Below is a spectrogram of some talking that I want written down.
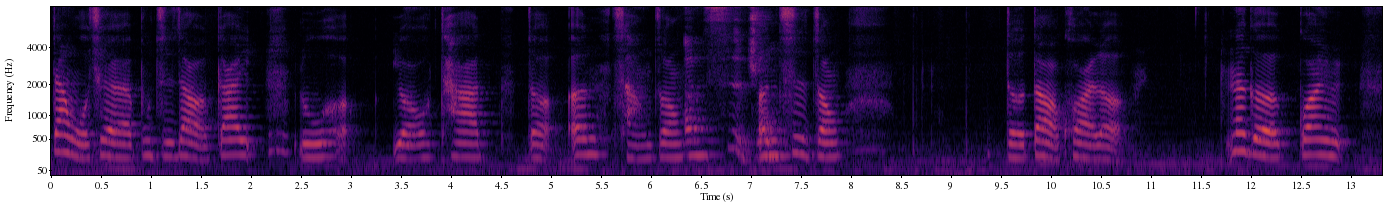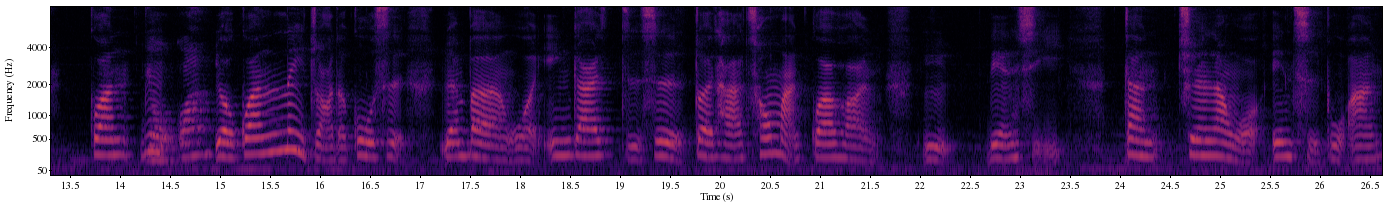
但我却不知道该如何由它的恩藏中，恩赐中，恩赐中得到快乐。那个关于。关有关有关利爪的故事，原本我应该只是对它充满关怀与怜惜，但却让我因此不安。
